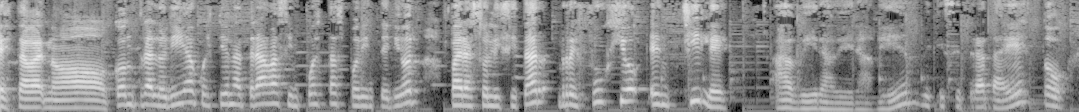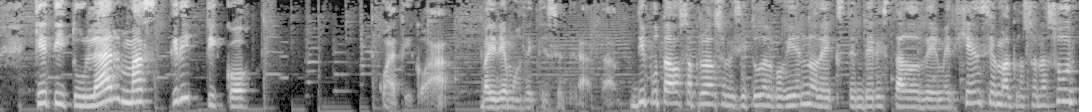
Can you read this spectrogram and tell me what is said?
Estaba, no, Contraloría cuestiona trabas impuestas por interior para solicitar refugio en Chile. A ver, a ver, a ver, ¿de qué se trata esto? ¿Qué titular más críptico? Cuático, ¿ah? Veremos de qué se trata. Diputados aprueban solicitud del gobierno de extender estado de emergencia en macrozona sur.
